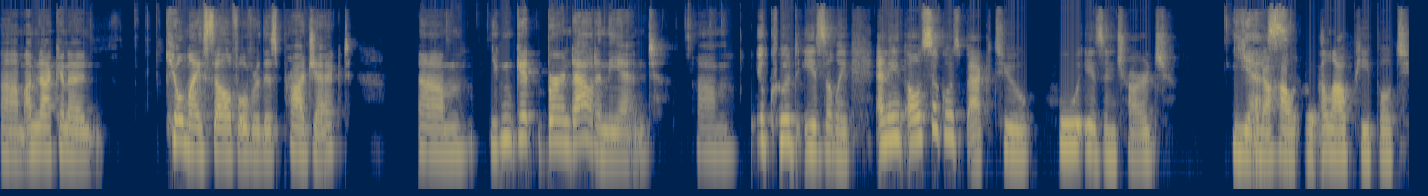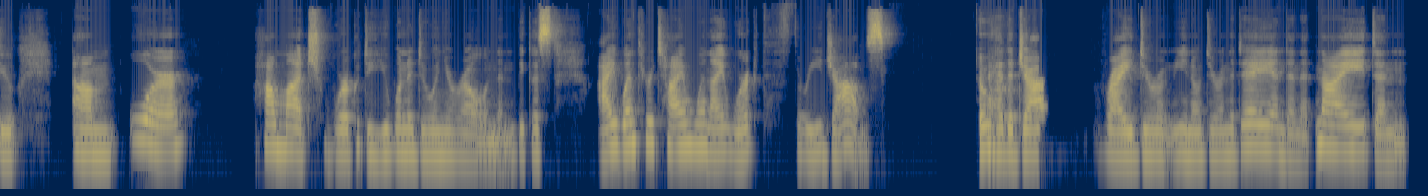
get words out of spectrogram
um, I'm not going to kill myself over this project, um, you can get burned out in the end. Um, you could easily, and it also goes back to who is in charge. Yes, you know how to allow people to, um, or how much work do you want to do on your own? And because I went through time when I worked three jobs. I had a job right during you know during the day and then at night. And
